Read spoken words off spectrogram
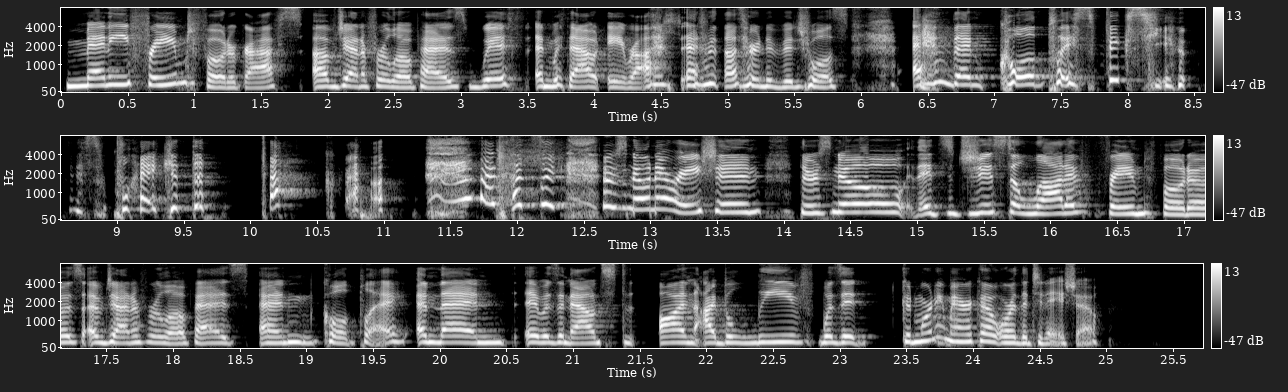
many framed photographs of Jennifer Lopez with and without A Rod and with other individuals. And then Coldplay's Fix You is playing in the background. And that's like, there's no narration. There's no, it's just a lot of framed photos of Jennifer Lopez and Coldplay. And then it was announced on, I believe, was it Good Morning America or the Today Show?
